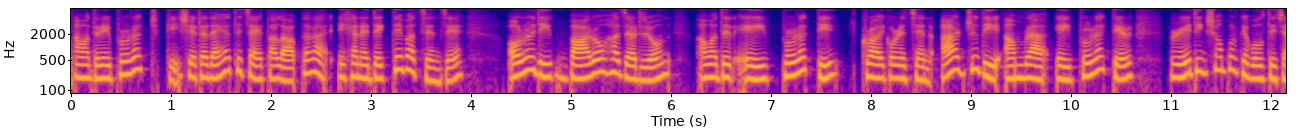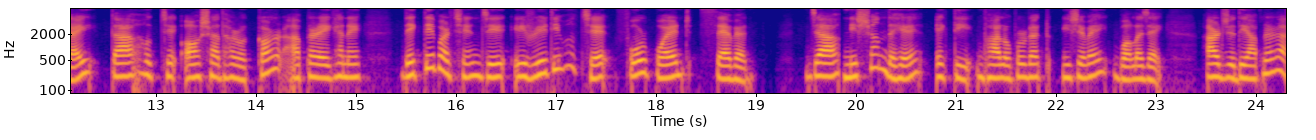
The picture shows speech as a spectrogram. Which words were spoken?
আমাদের এই প্রোডাক্টটি সেটা দেখাতে চাই, তাহলে আপনারা এখানে দেখতে পাচ্ছেন যে অলরেডি বারো হাজার জন আমাদের এই প্রোডাক্টটি ক্রয় করেছেন। আর যদি আমরা এই প্রোডাক্টের রেটিং সম্পর্কে বলতে চাই, তা হচ্ছে অসাধারণ। অসাধারণকর আপনারা এখানে দেখতে পাচ্ছেন যে এই রেটিং হচ্ছে ফোর পয়েন্ট সেভেন যা নিঃসন্দেহে একটি ভালো প্রোডাক্ট হিসেবে বলা যায়। আর যদি আপনারা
